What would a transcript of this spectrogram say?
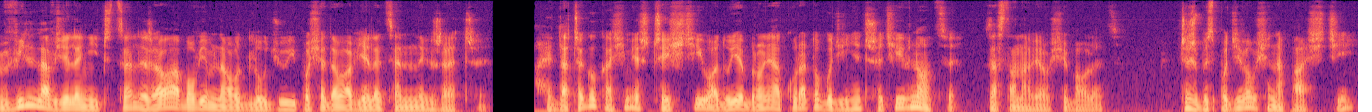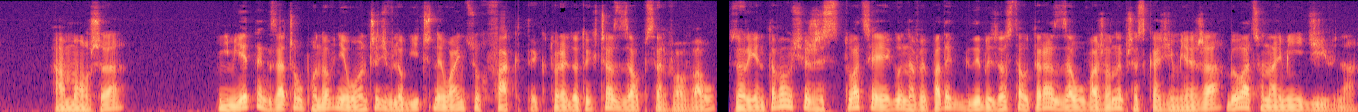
Willa w Zieleniczce leżała bowiem na odludziu i posiadała wiele cennych rzeczy. Ale dlaczego Kasimierz czyści i ładuje broń akurat o godzinie trzeciej w nocy? Zastanawiał się Bolec. Czyżby spodziewał się napaści? A może nim jednak zaczął ponownie łączyć w logiczny łańcuch fakty, które dotychczas zaobserwował, zorientował się, że sytuacja jego na wypadek, gdyby został teraz zauważony przez Kazimierza, była co najmniej dziwna.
